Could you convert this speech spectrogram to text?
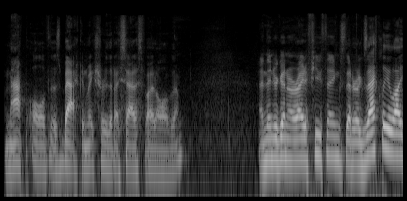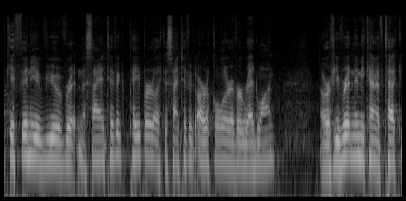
map all of those back and make sure that I satisfied all of them. And then you're going to write a few things that are exactly like if any of you have written a scientific paper, like a scientific article, or ever read one, or if you've written any kind of tech,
